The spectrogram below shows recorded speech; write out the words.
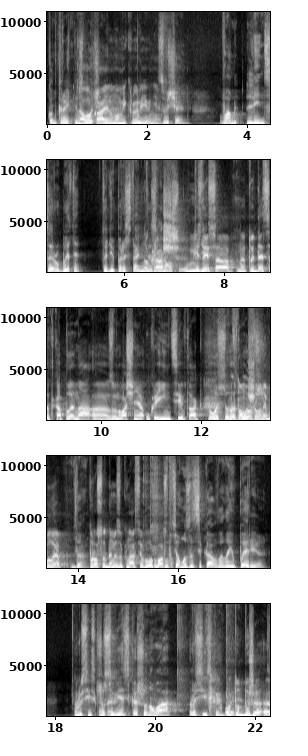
конкретні На злочини. локальному мікрорівні. Звичайно. Вам лінь це робити, тоді перестаньте Ну, краще, мені здається, тут йдеться така плена е, звинувачення українців, так? Ну, ось у нас в тому, було що вони були Да. просто одними з виконавців Голокосту. в цьому зацікавлена імперія. Російська Що імперія. совєтська, що нова російська імперія. Отут дуже е,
